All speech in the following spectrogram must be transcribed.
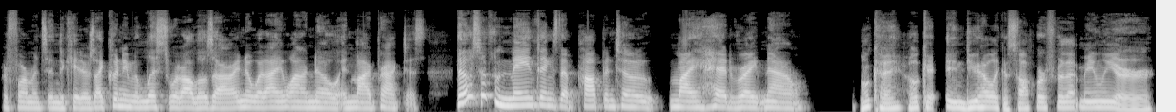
performance indicators. I couldn't even list what all those are. I know what I want to know in my practice. Those are the main things that pop into my head right now. Okay, okay. And do you have like a software for that mainly, or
